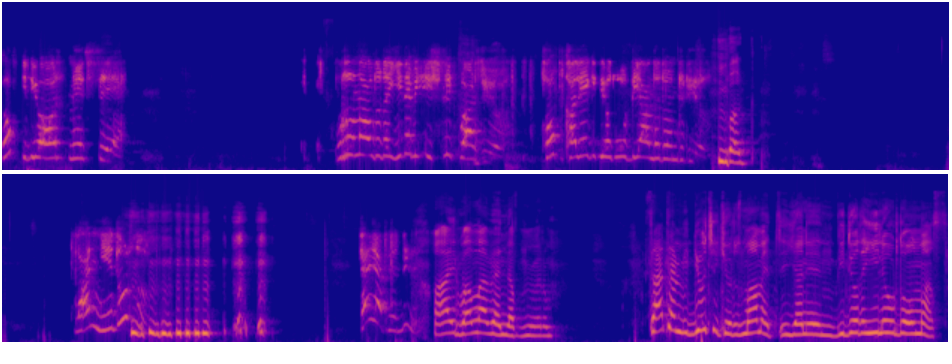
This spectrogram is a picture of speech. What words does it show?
Top gidiyor Messi'ye. Bu Yine bir işlik var diyor. Top kaleye gidiyordu bir anda döndü diyor. Bak. Lan niye durdu? Sen yapıyorsun değil mi? Hayır vallahi ben yapmıyorum. Zaten video çekiyoruz Muhammed. Yani videoda hile orada olmaz.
